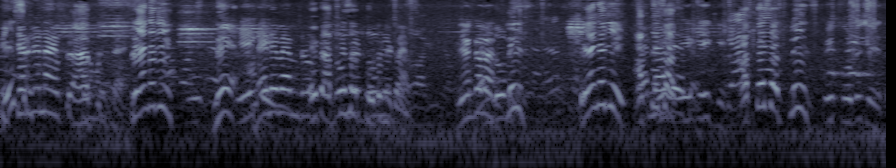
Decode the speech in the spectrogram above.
पिक्चर लेना है प्रियंका जी नहीं नहीं नहीं मैम एक आपके साथ फ़ोटो निकालना प्रियंका मैम। प्लीज़ प्रियंका जी आपके साथ। एक एक आपके साथ प्लीज़ एक फ़ोटो चाहिए था।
